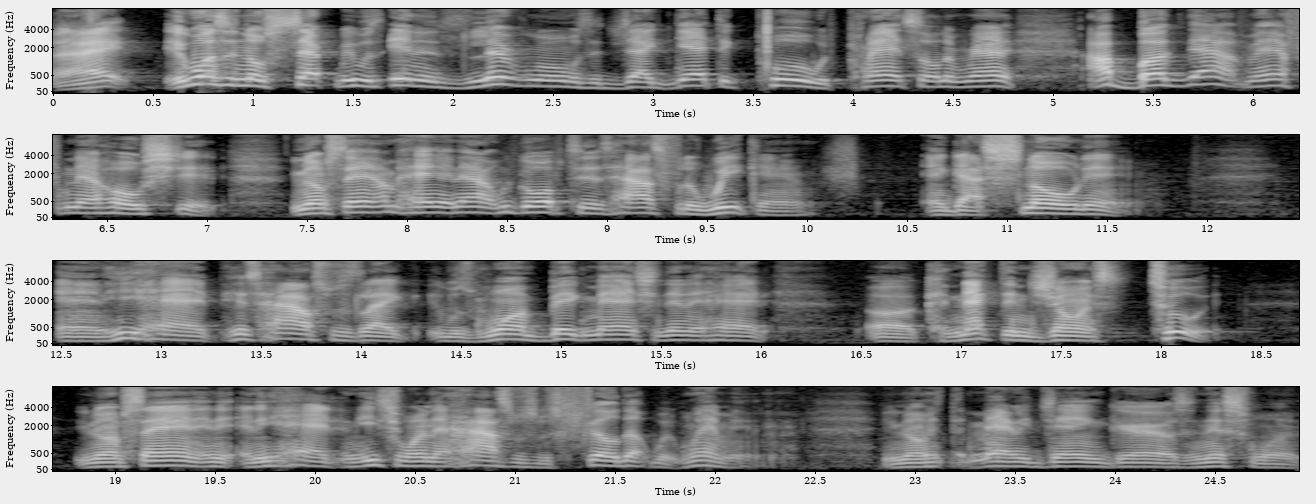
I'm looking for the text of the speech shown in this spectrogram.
All right? It wasn't no separate, it was in his living room, it was a gigantic pool with plants all around it. I bugged out, man, from that whole shit. You know what I'm saying? I'm hanging out. We go up to his house for the weekend and got snowed in. And he had, his house was like, it was one big mansion, then it had uh, connecting joints to it. You know what I'm saying? And, and he had, and each one of the houses was filled up with women. You know, the Mary Jane girls and this one,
